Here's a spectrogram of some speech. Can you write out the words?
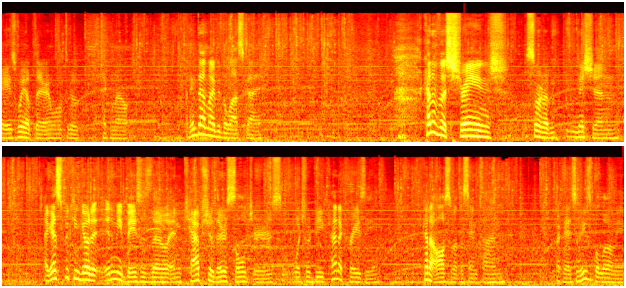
Okay, he's way up there, and we'll have to go take him out. I think that might be the last guy. kind of a strange sort of mission. I guess we can go to enemy bases, though, and capture their soldiers, which would be kind of crazy. Kind of awesome at the same time. Okay, so he's below me.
